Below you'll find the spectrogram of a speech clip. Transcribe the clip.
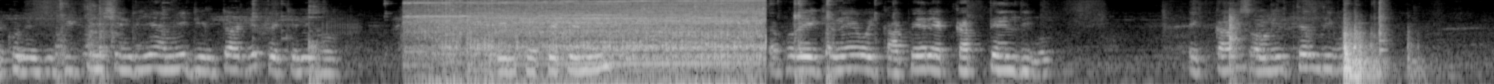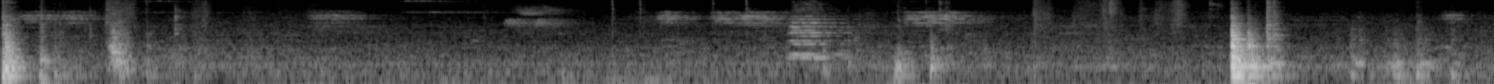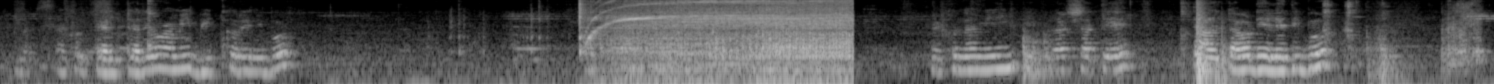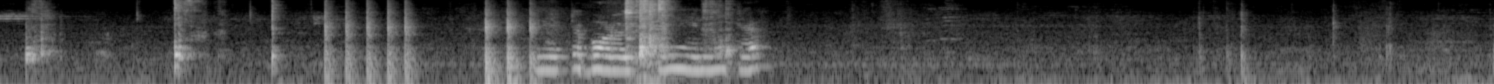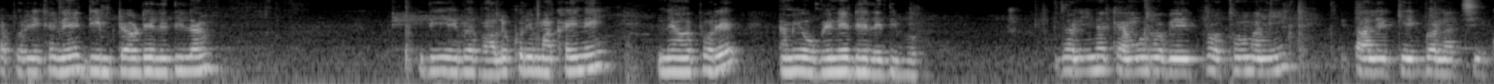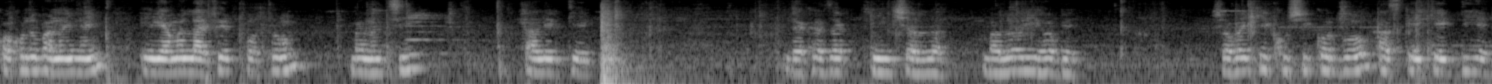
এখন এই যে বিট মেশিন দিয়ে আমি ডিমটা আগে ফেটে নেব। ডিমটা ফেটে নিই। তারপরে এইখানে ওই কাপের এক কাপ তেল দিব। এক কাপ সয়াবিন তেল দিব। তেলটারেও আমি বিট করে নিব। এখন আমি এগুলার সাথে চালটাও ঢেলে দিব। একটা বড় স্পুন তারপরে এখানে ডিমটাও ঢেলে দিলাম। দিয়ে এবার ভালো করে মাখাই নেই। নেওয়ার পরে আমি ওভেনে ঢেলে দিব। জানি না কেমন হবে। প্রথম আমি তালের কেক বানাচ্ছি। কখনো বানাই নাই। এই আমার লাইফের প্রথম বানাচ্ছি তালের কেক। দেখা যাক, ইনশাল্লাহ ভালোই হবে। সবাইকে খুশি করব আজকে কেক দিয়ে।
